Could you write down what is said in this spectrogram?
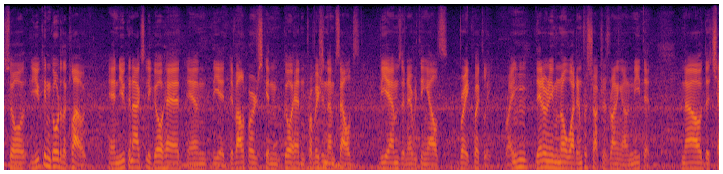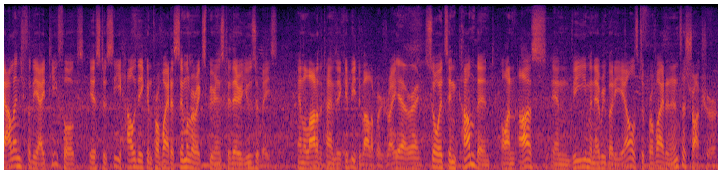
So you can go to the cloud, and you can actually go ahead and the developers can go ahead and provision themselves VMs and everything else very quickly, right? Mm-hmm. They don't even know what infrastructure is running underneath it. Now, the challenge for the IT folks is to see how they can provide a similar experience to their user base. And a lot of the times they could be developers, right? Yeah, right. So it's incumbent on us and Veeam and everybody else to provide an infrastructure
